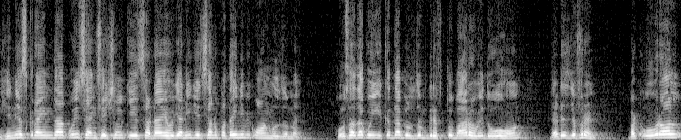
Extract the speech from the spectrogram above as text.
ਹੀਨੀਅਸ ਕ੍ਰਾਈਮ ਦਾ ਕੋਈ ਸੈਂਸੇਸ਼ਨਲ ਕੇਸ ਸਾਡਾ ਇਹੋ ਜਿਹਾ ਨਹੀਂ, ਜੇ ਸਾਨੂੰ ਪਤਾ ਹੀ ਨਹੀਂ ਵੀ ਕੌਣ ਮੁਲਜ਼ਮ ਹੈ। ਹੋ ਸਕਦਾ ਕੋਈ ਇੱਕ ਅੱਧਾ ਮੁਲਜ਼ਮ ਗ੍ਰਿਫਤ ਤੋਂ ਬਾਹਰ ਹੋਵੇ, ਦੋ ਹੋਣ that is different but overall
